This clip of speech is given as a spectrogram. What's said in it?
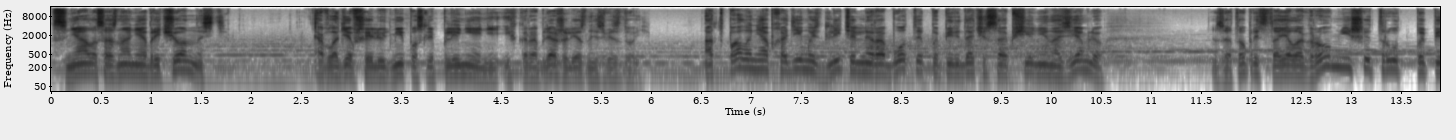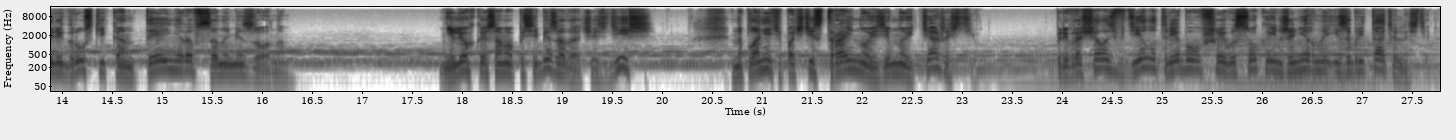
сняло сознание обреченности – овладевшие людьми после пленения их корабля железной звездой. Отпала необходимость длительной работы по передаче сообщения на Землю, зато предстоял огромнейший труд по перегрузке контейнеров с аномизоном. Нелегкая сама по себе задача здесь, на планете почти с тройной земной тяжестью, превращалась в дело, требовавшее высокой инженерной изобретательности –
